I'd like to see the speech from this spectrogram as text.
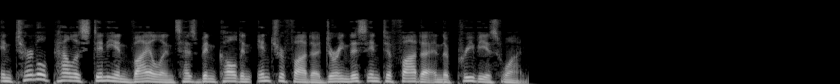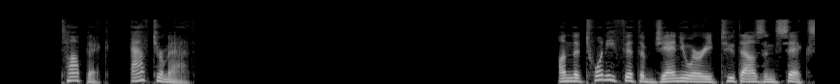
Internal Palestinian violence has been called an intifada during this intifada and the previous one. Aftermath On 25 January 2006,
